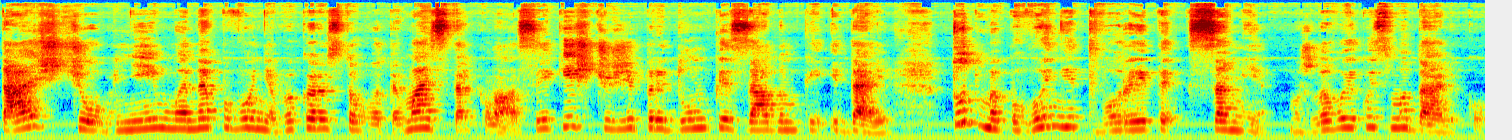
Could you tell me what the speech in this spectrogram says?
та, що в ній ми не повинні використовувати майстер-класи, якісь чужі придумки, задумки, ідеї. Тут ми повинні творити самі, можливо, якусь модельку,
